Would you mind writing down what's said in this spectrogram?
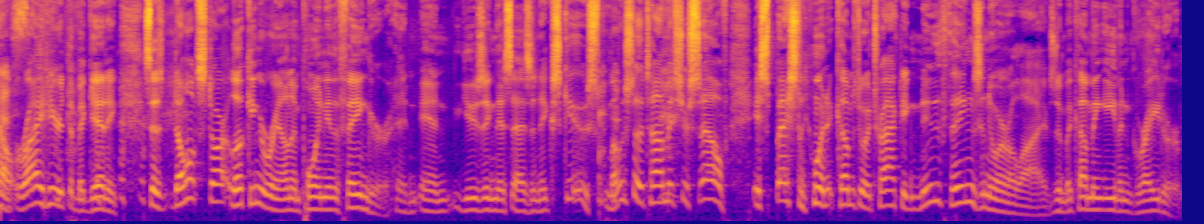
out right here at the beginning. It says don't start looking around and pointing the finger and, and using this as an excuse. Most of the time it's yourself especially when it comes to attracting new things into our lives and becoming even greater.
